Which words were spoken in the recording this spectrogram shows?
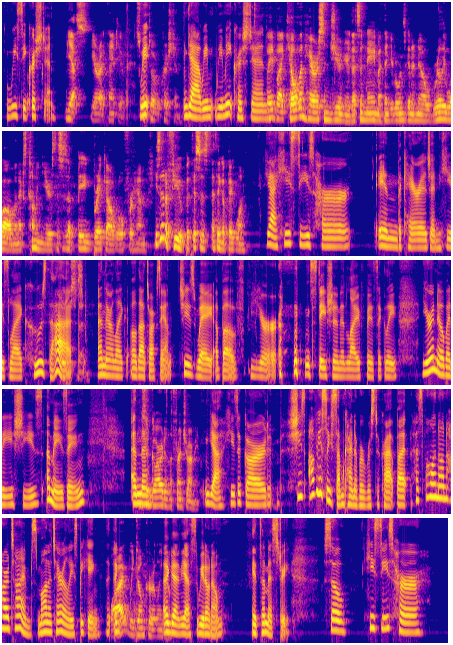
we see Christian. yes, you're right. Thank you. We- over Christian. Yeah, we we meet Christian. Played by Kelvin Harrison Jr. That's a name I think everyone's going to know really well in the next coming years. This is a big breakout role for him. He's had a few, but this is, I think, a big one. Yeah, he sees her in the carriage and he's like, Who's that? Policeman. And they're like, Oh, that's Roxanne. She's way above your station in life, basically. You're a nobody. She's amazing. And He's then a guard in the French army. Yeah, he's a guard. She's obviously some kind of aristocrat, but has fallen on hard times, monetarily speaking. Why? We don't currently know. Again, yes, we don't know. It's a mystery. So he sees her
